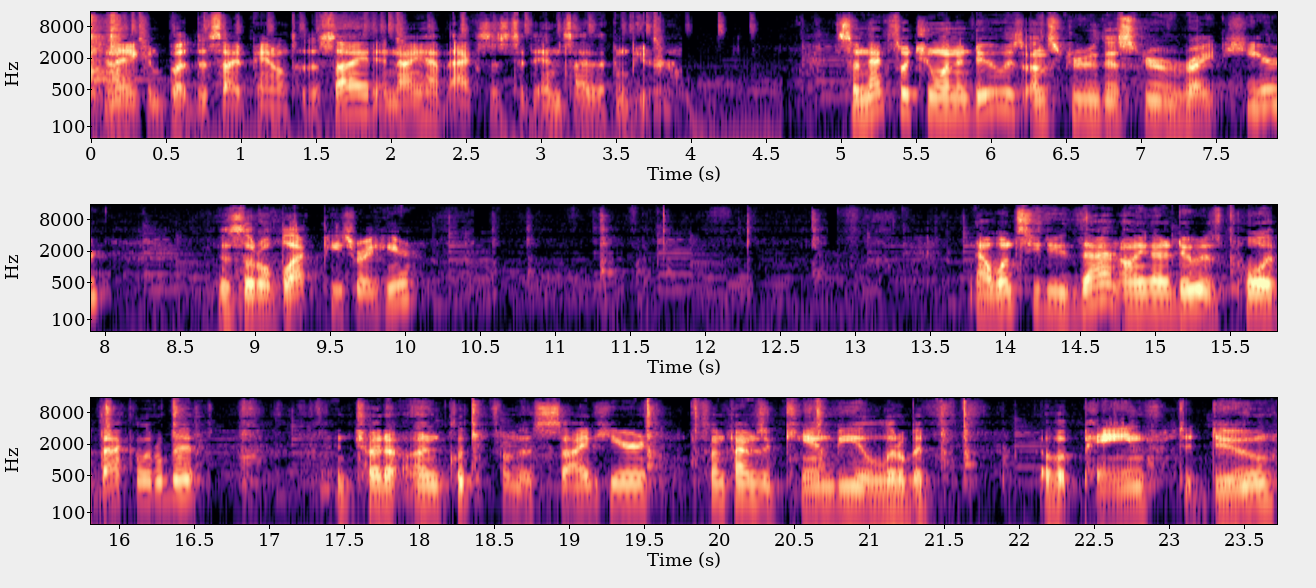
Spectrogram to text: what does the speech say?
And then you can put the side panel to the side and now you have access to the inside of the computer. So next what you want to do is unscrew this screw right here. This little black piece right here. Now once you do that, all you gotta do is pull it back a little bit and try to unclip it from the side here. Sometimes it can be a little bit of a pain to do.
